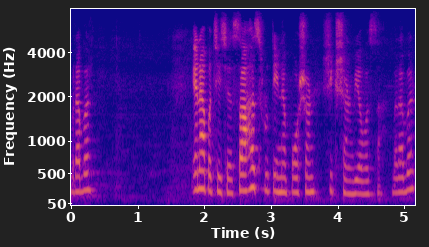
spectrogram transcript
બરાબર? એના પછી છે સાહસ વૃત્તિને પોષણ શિક્ષણ વ્યવસ્થા, બરાબર?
